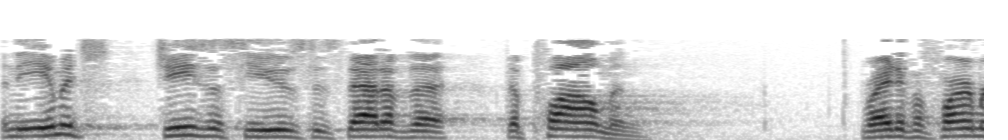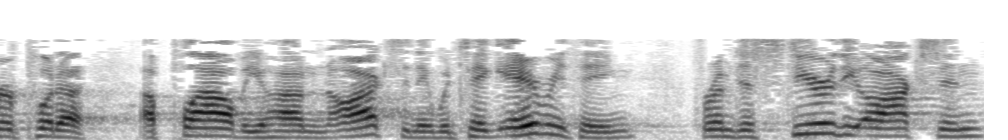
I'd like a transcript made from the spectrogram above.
And the image Jesus used is that of the, the plowman. Right? If a farmer put a, a plow behind an ox and it would take everything for him to steer the oxen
